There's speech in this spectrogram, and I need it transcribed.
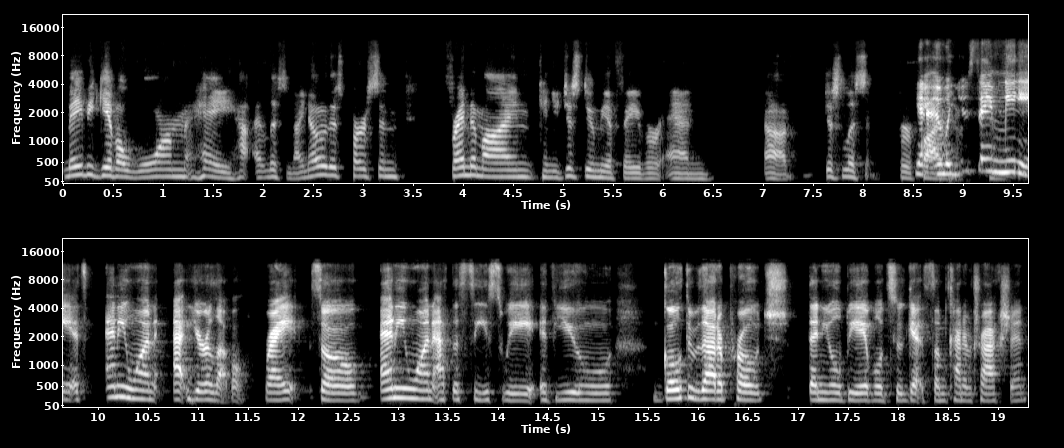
maybe give a warm, hey, listen, I know this person, friend of mine. Can you just do me a favor and uh, just listen for Yeah, and when minutes?" you say me, it's anyone at your level, right? So anyone at the C-suite, if you go through that approach, then you'll be able to get some kind of traction.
